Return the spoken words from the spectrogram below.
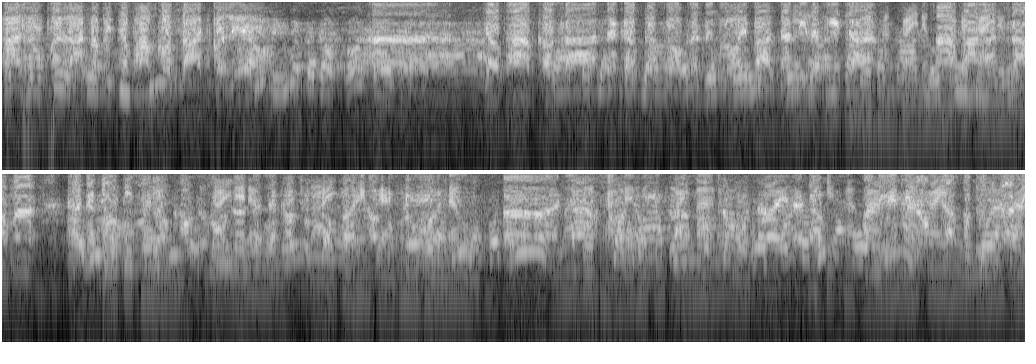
พาลูกพาหลานมาเป็นเจ้าภาพข้าวสารก่อนแล้วถือว่ากระดอกข้อต่อ่าอเจ้าภาพข้าวสารนะครับกระสอบละหนึ่งร้อยบาทนั่นนี่นะพี่จ๋าทางไกลนะผมอ่าใกพาล้หลาๆนนะผสาวมมาถ้าจะอเข้ายู่ติดถนนใหญ่เลยนะผมสายกำแพงแสนพนมทวนนะผม อ่สามารถเดินทางได้ไม่ต้องไกลมากนะผมได้นะคถ้ารับเขตภาคกลางไม่มาใกล้นะผมหรือว่าต่าง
